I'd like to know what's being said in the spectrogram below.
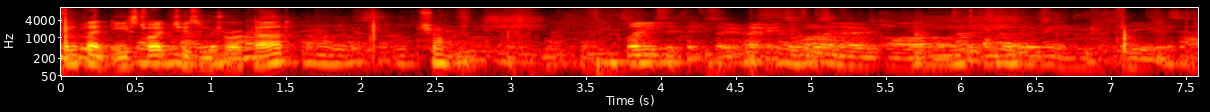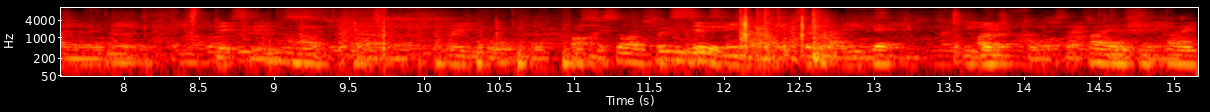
Gonna play an E strike, choosing draw a card. Sure. So I need to think, so, okay, so what I know are, is I know that this is, um, three, four, four, It's just five. like So it's it's sixteen now, so You get, you over get four, so that's players who fourteen. play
